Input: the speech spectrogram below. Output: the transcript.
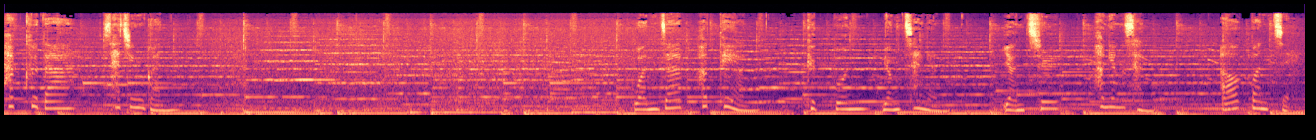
하쿠다 사진관 원작 허태연 극본 명창현 연출 황영선. 아홉 번째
